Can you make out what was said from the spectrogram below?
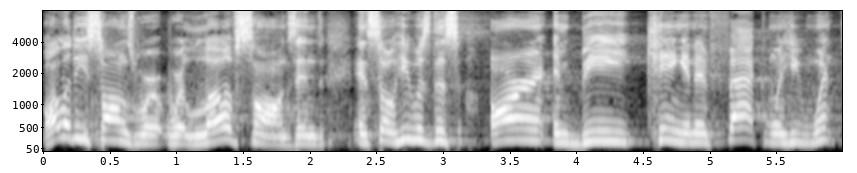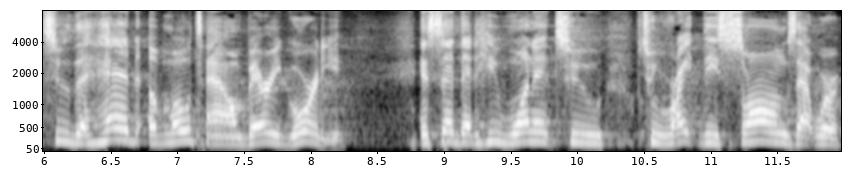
All of these songs were, were love songs, and, and so he was this R&B king. And in fact, when he went to the head of Motown, Berry Gordy, and said that he wanted to, to write these songs that were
